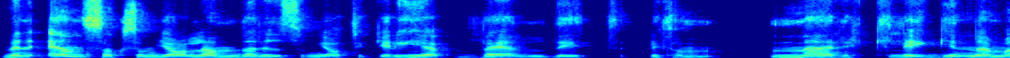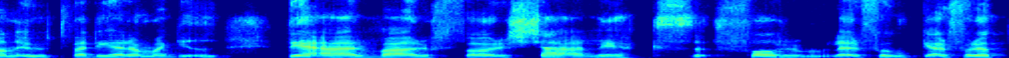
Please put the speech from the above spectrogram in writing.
Men en sak som jag landar i som jag tycker är väldigt liksom, märklig när man utvärderar magi, det är varför kärleksformler funkar. För att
